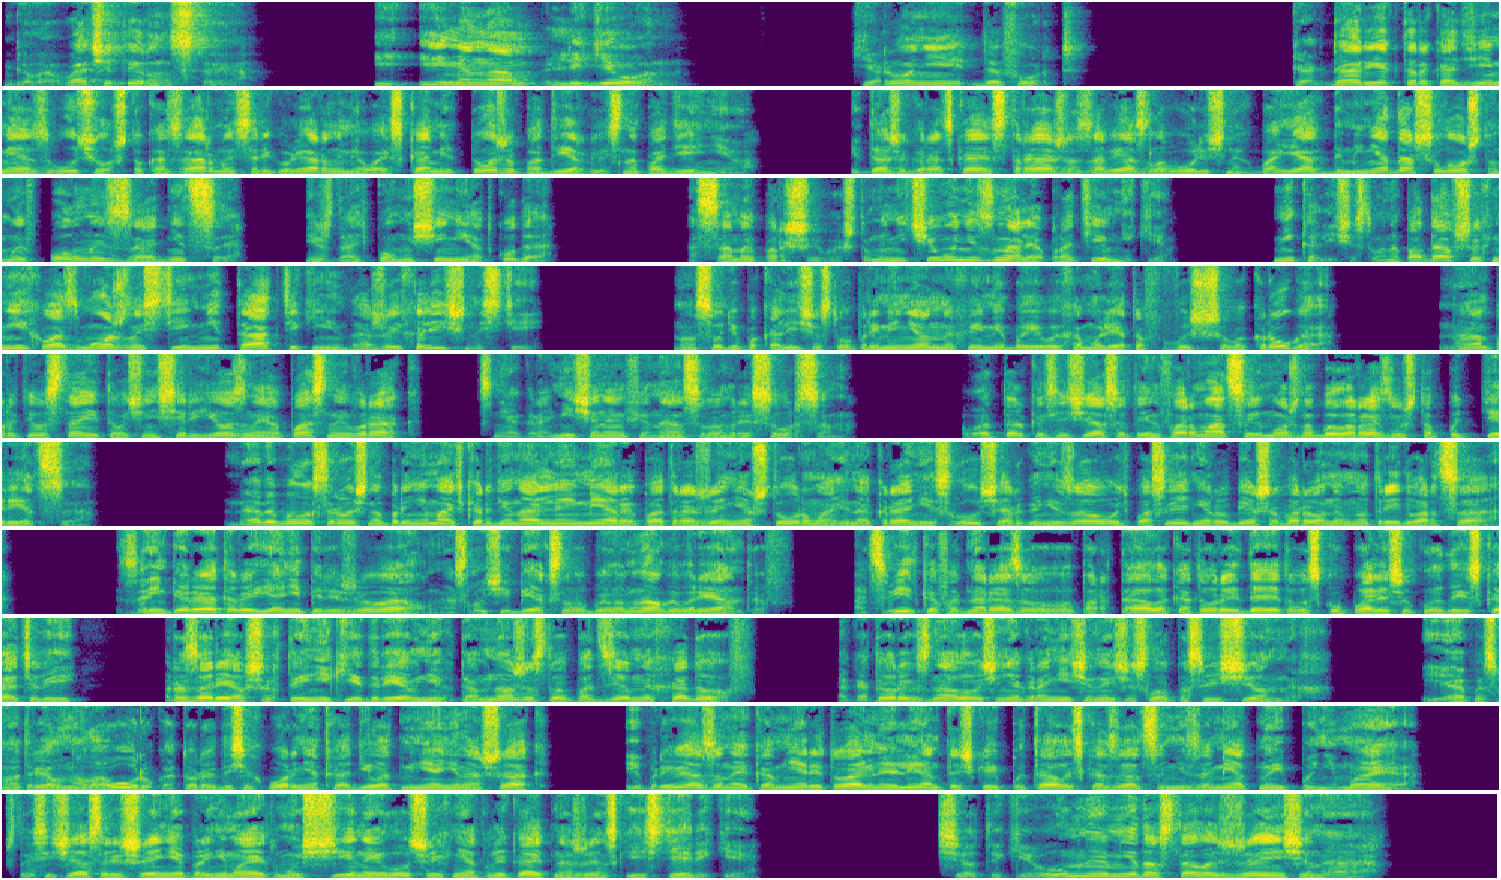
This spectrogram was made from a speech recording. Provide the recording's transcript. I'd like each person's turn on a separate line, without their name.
Глава 14. И имя нам Легион. Кероний де Фурт. Когда ректор Академии озвучил, что казармы с регулярными войсками тоже подверглись нападению, и даже городская стража завязла в уличных боях, до меня дошло, что мы в полной заднице, и ждать помощи неоткуда. А самое паршивое, что мы ничего не знали о противнике. Ни количество нападавших, ни их возможностей, ни тактики, ни даже их личностей. Но, судя по количеству примененных ими боевых амулетов высшего круга, нам противостоит очень серьезный и опасный враг с неограниченным финансовым ресурсом. Вот только сейчас этой информацией можно было разве что подтереться. Надо было срочно принимать кардинальные меры по отражению штурма и на крайний случай организовывать последний рубеж обороны внутри дворца. За императора я не переживал, на случай бегства было много вариантов. От свитков одноразового портала, которые до этого скупались у кладоискателей, разорявших тайники древних, до множества подземных ходов, о которых знало очень ограниченное число посвященных. Я посмотрел на Лауру, которая до сих пор не отходила от меня ни на шаг, и, привязанная ко мне ритуальной ленточкой, пыталась казаться незаметной, понимая, что сейчас решение принимает мужчина, и лучше их не отвлекать на женские истерики. Все-таки умная мне досталась женщина.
